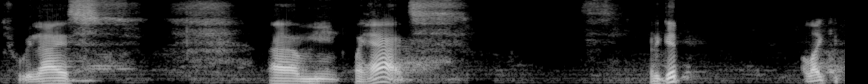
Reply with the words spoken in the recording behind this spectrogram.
It's really nice. Um, but yeah, it's pretty good. I like it.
